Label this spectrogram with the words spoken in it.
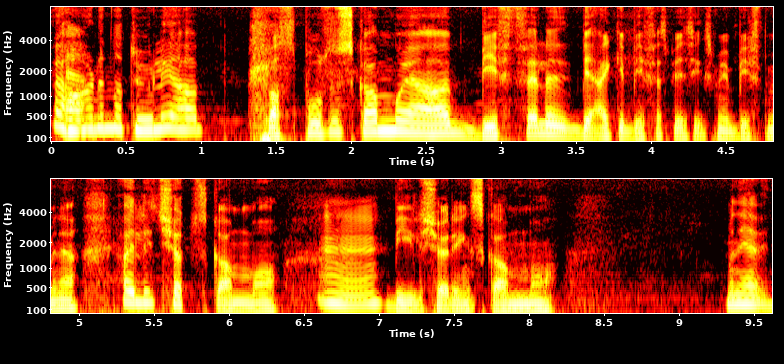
Jeg Ja. har det naturlig. Jeg har plastposeskam, og jeg har biff, eller er ikke biff, jeg spiser ikke så mye biff, men jeg har litt kjøttskam og Mm. bilkjøringsskam og Men jeg,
